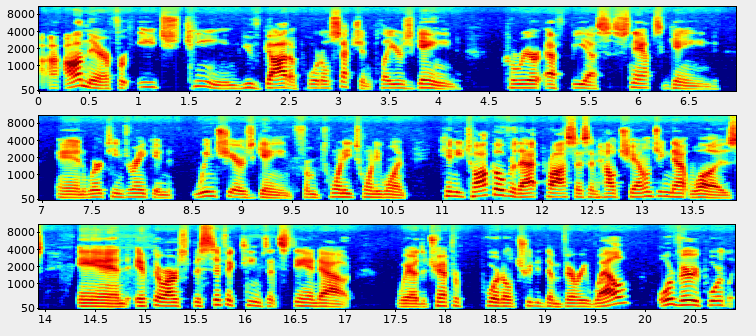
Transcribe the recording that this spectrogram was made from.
uh, on there for each team, you've got a portal section players gained, career FBS, snaps gained, and where teams ranking, win shares gained from 2021. Can you talk over that process and how challenging that was? And if there are specific teams that stand out where the transfer portal treated them very well or very poorly?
